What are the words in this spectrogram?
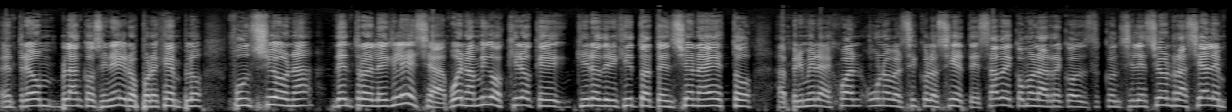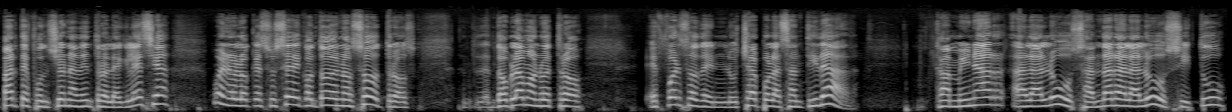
entre blancos y negros, por ejemplo, funciona dentro de la iglesia. Bueno, amigos, quiero, que, quiero dirigir tu atención a esto, a primera de Juan 1, versículo 7. ¿Sabe cómo la reconciliación racial en parte funciona dentro de la iglesia? Bueno, lo que sucede con todos nosotros, doblamos nuestro esfuerzo de luchar por la santidad, caminar a la luz, andar a la luz. y tú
